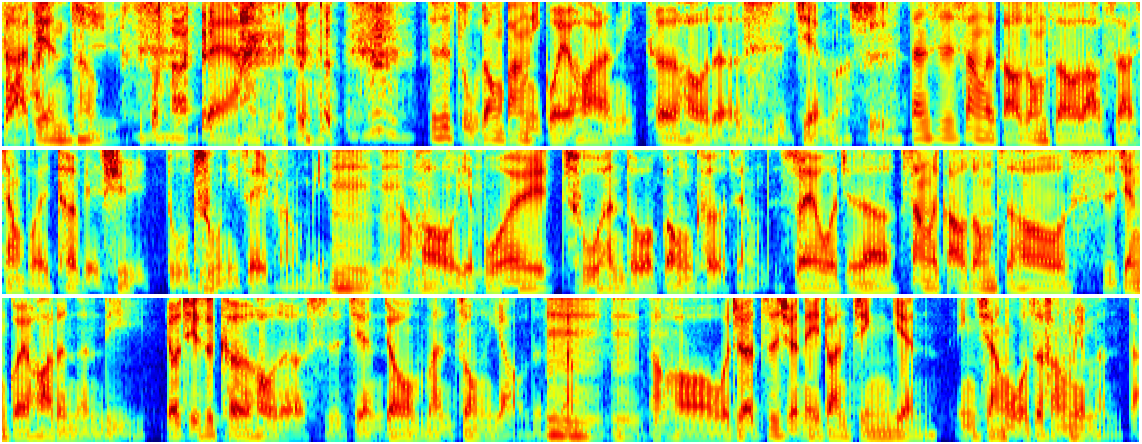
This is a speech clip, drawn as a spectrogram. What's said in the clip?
打电动。对啊，就是主动帮你规划了你课后的时间嘛。是，但是上了高中之后，老师好像不会特别去督促你这一方面。嗯嗯，然后也不会出很多功课这样子，所以我觉得上了高中之后，时间规划的能力，尤其是课后的时间就蛮重重要的这样。嗯嗯。然后我觉得自学那一段经验影响我这方面蛮大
